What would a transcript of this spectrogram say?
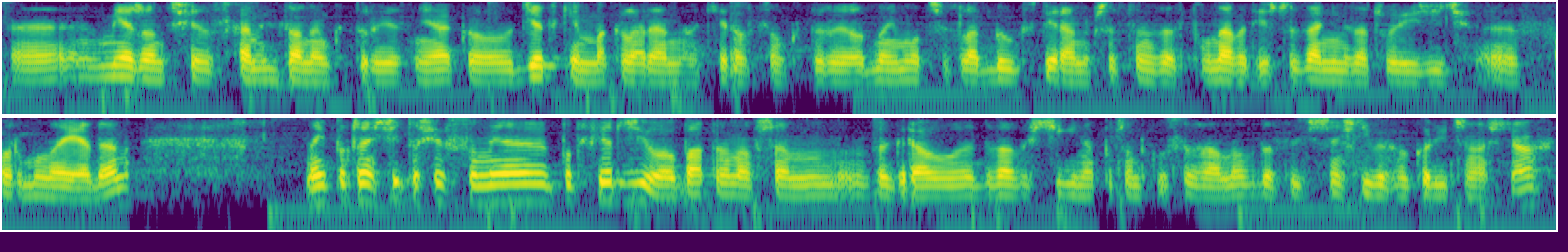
y, Mierząc się z Hamiltonem, który jest niejako dzieckiem McLarena, kierowcą, który od najmłodszych lat był wspierany przez ten zespół, nawet jeszcze zanim zaczął jeździć w Formule 1. No i po części to się w sumie potwierdziło. Baton owszem wygrał dwa wyścigi na początku sezonu w dosyć szczęśliwych okolicznościach.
